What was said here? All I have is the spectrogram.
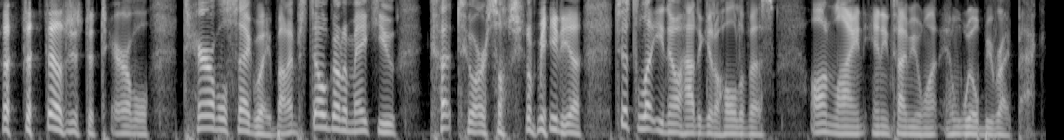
that was just a terrible, terrible segue, but I'm still going to make you cut to our social media just to let you know how to get a hold of us online anytime you want, and we'll be right back.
